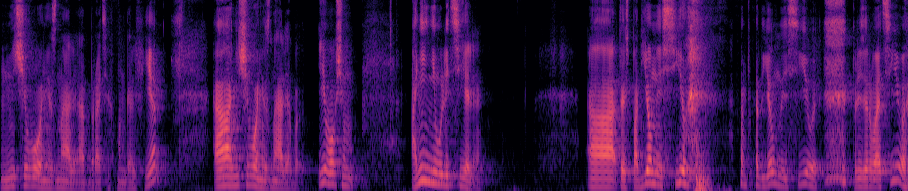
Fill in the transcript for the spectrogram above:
ничего не знали о братьях Монгольфьер, а, ничего не знали об... И, в общем, они не улетели. А, то есть подъемные силы, подъемные силы презерватива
